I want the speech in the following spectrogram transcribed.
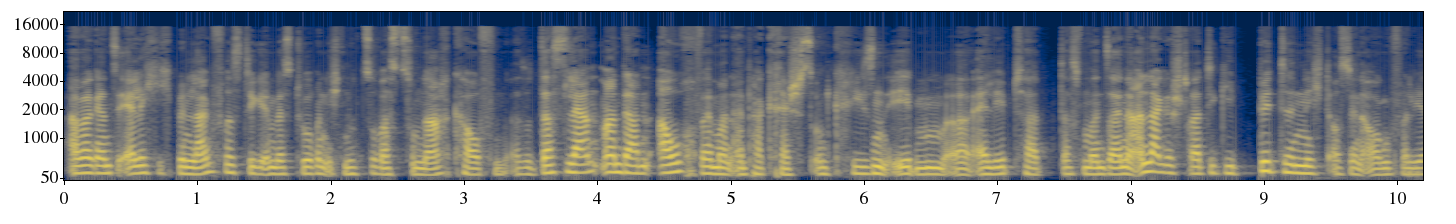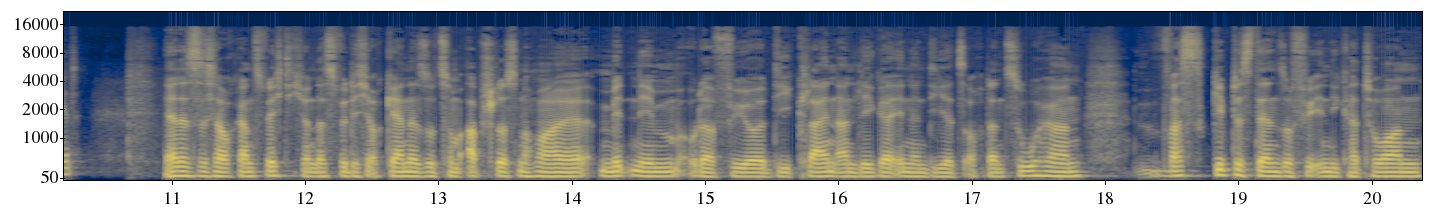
Aber ganz ehrlich, ich bin langfristige Investorin, ich nutze sowas zum Nachkaufen. Also das lernt man dann auch, wenn man ein paar Crashs und Krisen eben äh, erlebt hat, dass man seine Anlagestrategie bitte nicht aus den Augen verliert. Ja, das ist ja auch ganz wichtig und das würde ich auch gerne so zum Abschluss nochmal mitnehmen oder für die kleinen AnlegerInnen, die jetzt auch dann zuhören. Was gibt es denn so für Indikatoren,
